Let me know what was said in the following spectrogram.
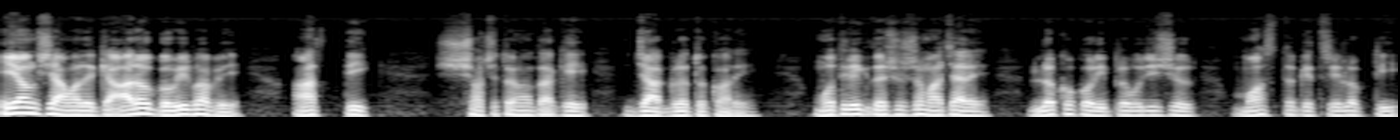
এই অংশে আমাদেরকে আরও গভীরভাবে আত্মিক সচেতনতাকে জাগ্রত করে। মতিলিখিত সুষমাচারে লক্ষ্য করি প্রভু যিশুর মস্তকে ত্রিলোকটি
